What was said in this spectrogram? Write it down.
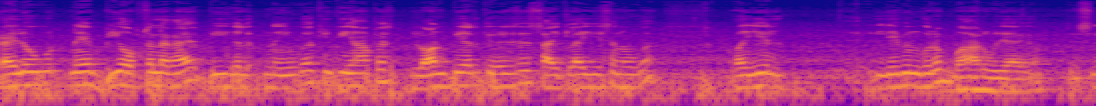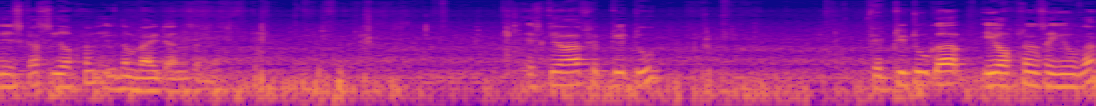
कई लोगों ने बी ऑप्शन लगाया बी गलत नहीं होगा क्योंकि यहाँ पर लॉन पेयर की वजह से साइक्लाइजेशन होगा और ये लिविंग ग्रुप बाहर हो जाएगा। इसलिए इसका सी ऑप्शन एकदम राइट आंसर है। इसके बाद 52 52 का ए ऑप्शन सही होगा.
